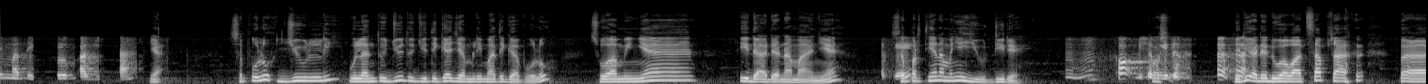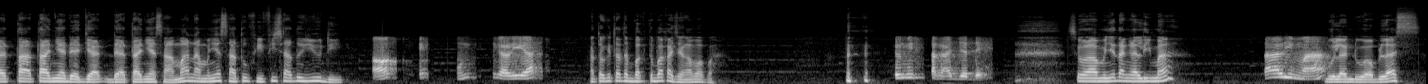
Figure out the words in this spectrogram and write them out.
5.30 pagi ya. Ya. 10 Juli bulan 7 73 jam 5.30. Suaminya tidak ada namanya. Oke. Sepertinya namanya Yudi deh. Mhm. Kok bisa Kos- begitu? Jadi ada dua WhatsApp sa- eh, ta- tanya da- datanya sama namanya satu Vivi satu Yudi. Oke, mungkin kali ya. Atau kita tebak-tebak aja nggak apa-apa. Mister aja deh. Suaminya tanggal 5 Tanggal 5 bulan 12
